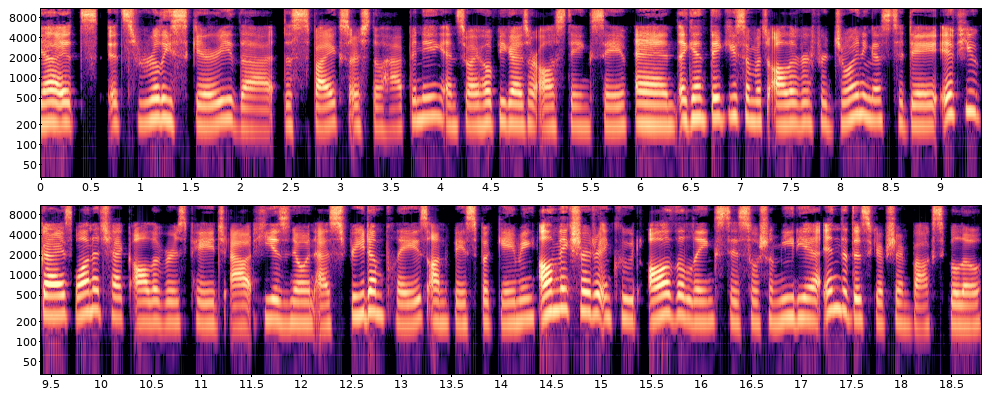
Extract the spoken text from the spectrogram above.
yeah, it's it's really scary that the spikes are still happening and so I hope you guys are all staying safe. And again, thank you so much Oliver for joining us today. If you guys want to check Oliver's page out, he is known as Freedom Plays on Facebook Gaming. I'll make sure to include all the links to his social media in the description box below.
